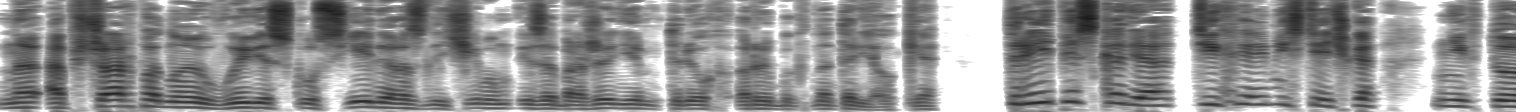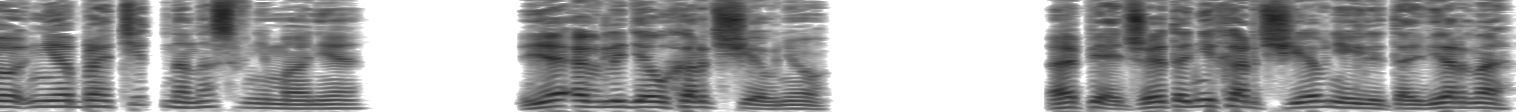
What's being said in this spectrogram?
на обшарпанную вывеску с еле различимым изображением трех рыбок на тарелке. «Три пескаря, тихое местечко, никто не обратит на нас внимания». Я оглядел харчевню. Опять же, это не харчевня или таверна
